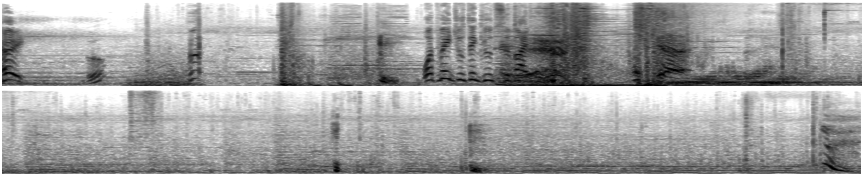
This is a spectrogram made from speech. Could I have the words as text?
Hey! What made you think you'd survive this?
